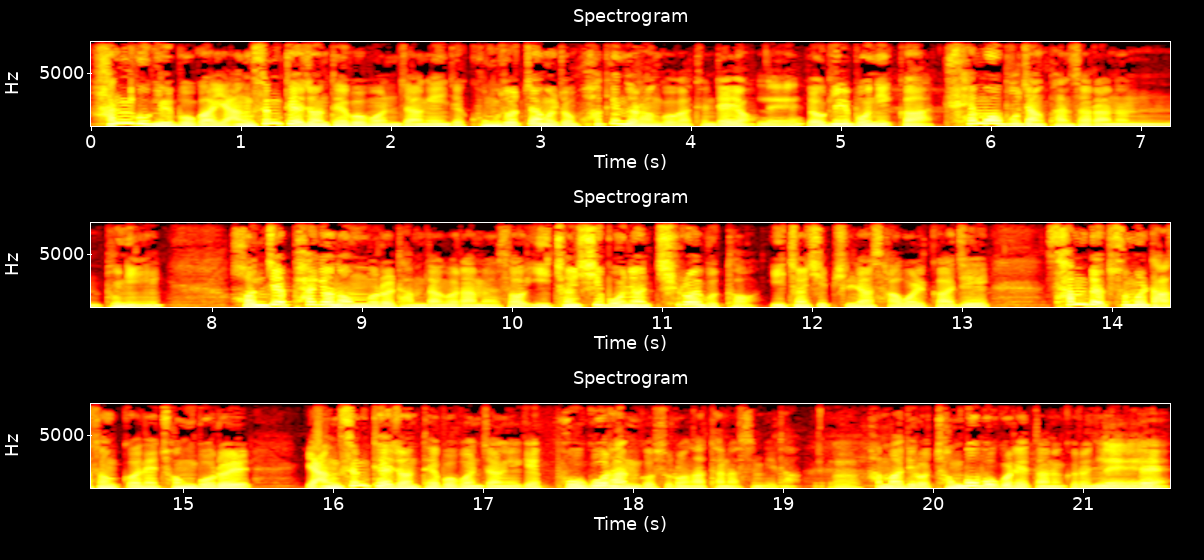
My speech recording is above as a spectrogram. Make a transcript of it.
한국일보가 양승태 전 대법원장의 이제 공소장을 좀 확인을 한 것 같은데요. 네. 여길 보니까 최모 부장 판사라는 분이 헌재 파견 업무를 담당을 하면서 2015년 7월부터 2017년 4월까지 325건의 정보를 양승태 전 대법원장에게 보고를 한 것으로 나타났습니다. 아. 한마디로 정보 보고를 했다는 그런 네. 얘기인데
